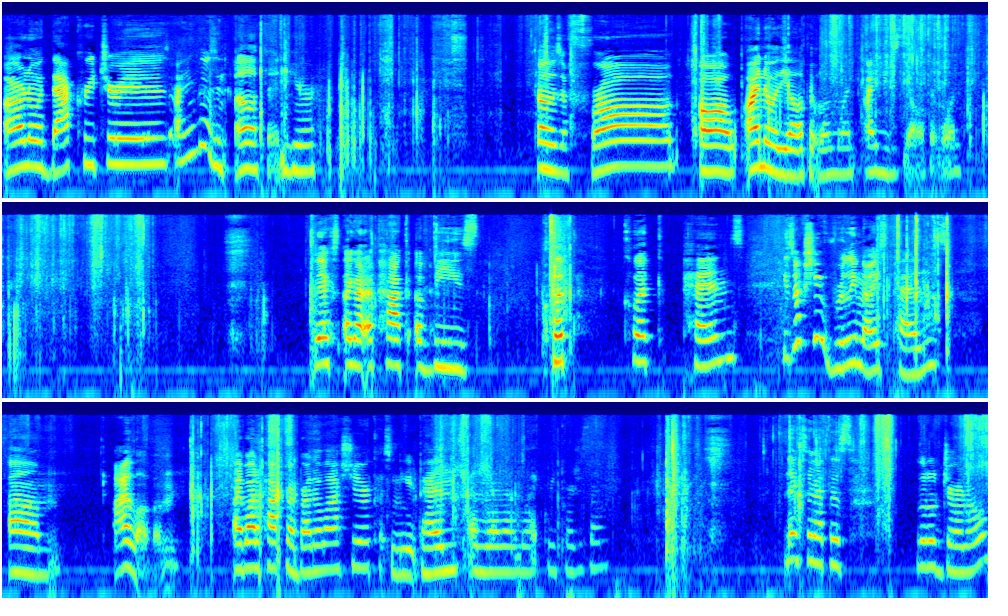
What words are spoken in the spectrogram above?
I don't know what that creature is. I think there's an elephant in here. Oh, there's a frog. Oh, I know the elephant one went. I used the elephant one. Next, I got a pack of these Clip Click pens. These are actually really nice pens. Um, I love them. I bought a pack for my brother last year because he needed pens, and then I'm like, repurchase them. Next, I got this little journal.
